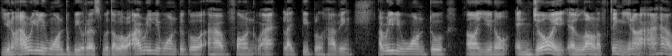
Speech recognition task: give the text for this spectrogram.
you know I really want to be rest with the Lord. I really want to go have fun like people having. I really want to uh, you know enjoy a lot of things you know i have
